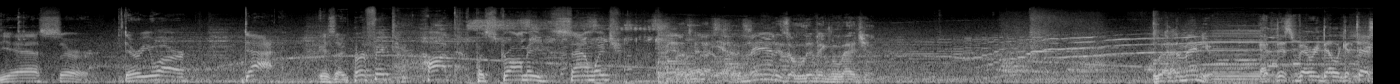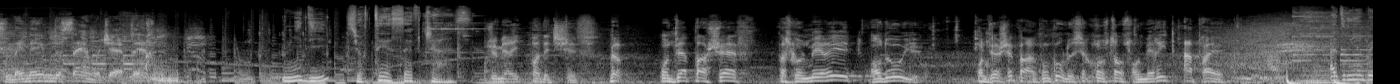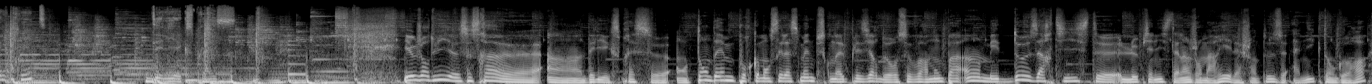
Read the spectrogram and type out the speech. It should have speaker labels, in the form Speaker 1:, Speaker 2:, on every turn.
Speaker 1: Yes, sir. There you are. That is a perfect hot pastrami sandwich.
Speaker 2: The man is a living legend. Look at the menu. At this very delicatessen, they named the sandwich after him.
Speaker 3: Midi sur TSF Jazz.
Speaker 4: Je mérite pas d'être chef.
Speaker 5: Non, on ne devient pas chef parce qu'on le mérite, en douille. On devient chef par un concours de circonstances, on le mérite après.
Speaker 3: Adrien Belcout, Daily Express.
Speaker 6: Et aujourd'hui, euh, ce sera euh, un Daily Express euh, en tandem pour commencer la semaine, puisqu'on a le plaisir de recevoir non pas un, mais deux artistes, le pianiste Alain Jean-Marie et la chanteuse Annick Tangora,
